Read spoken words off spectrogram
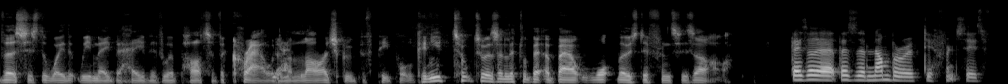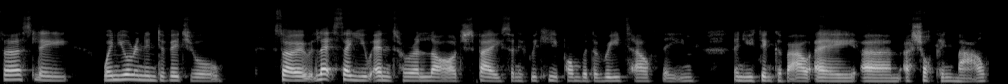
versus the way that we may behave if we're part of a crowd yes. and a large group of people can you talk to us a little bit about what those differences are there's a there's a number of differences firstly when you're an individual so let's say you enter a large space, and if we keep on with the retail theme, and you think about a um, a shopping mall,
